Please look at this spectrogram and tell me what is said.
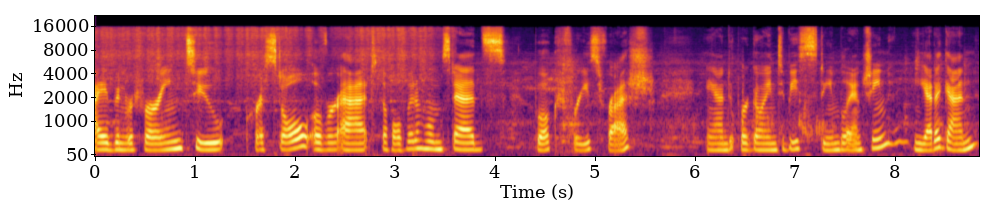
I have been referring to Crystal over at the Whole Fed Homesteads book Freeze Fresh, and we're going to be steam blanching yet again.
